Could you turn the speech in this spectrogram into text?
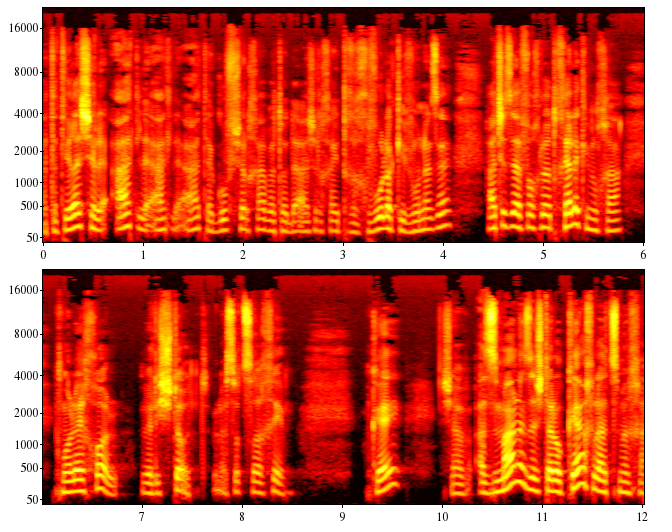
אתה תראה שלאט לאט לאט הגוף שלך והתודעה שלך יתרחבו לכיוון הזה, עד שזה יהפוך להיות חלק ממך, כמו לאכול ולשתות ולעשות צרכים, אוקיי? עכשיו, הזמן הזה שאתה לוקח לעצמך,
